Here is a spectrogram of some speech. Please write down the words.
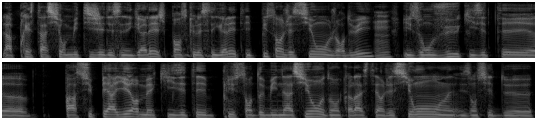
la prestation mitigée des Sénégalais. Je pense que les Sénégalais étaient plus en gestion aujourd'hui. Mhm. Ils ont vu qu'ils étaient euh, pas supérieurs, mais qu'ils étaient plus en domination. Donc voilà, c'était en gestion. Ils ont essayé de,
